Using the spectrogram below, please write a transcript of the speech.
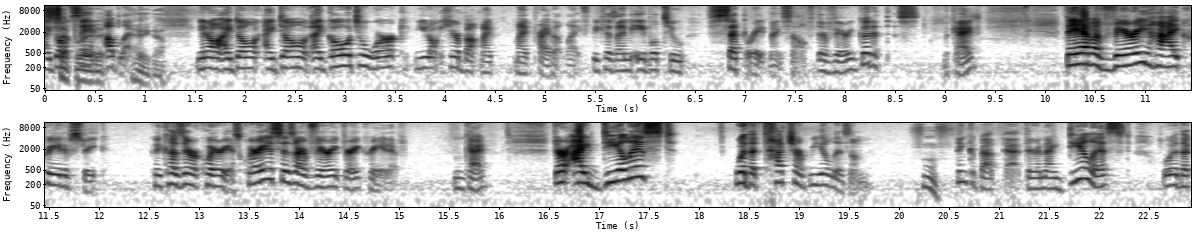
I don't say it it. public. There you go. You know, I don't. I don't. I go to work. You don't hear about my my private life because I'm able to separate myself. They're very good at this. Okay. They have a very high creative streak because they're Aquarius. Aquariuses are very, very creative. Okay. They're idealist with a touch of realism. Hmm. Think about that. They're an idealist with a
